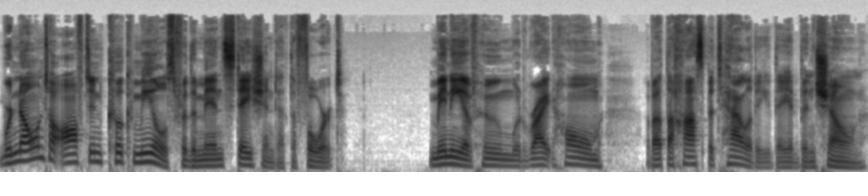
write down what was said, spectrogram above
were known to often cook meals for the men stationed at the fort, many of whom would write home about the hospitality they had been shown.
